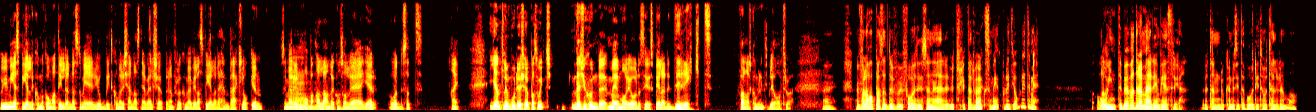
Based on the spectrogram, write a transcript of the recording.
Och ju mer spel det kommer komma till den, desto mer jobbigt kommer det kännas när jag väl köper den. För då kommer jag vilja spela det här backloggen. Som jag redan mm. har på alla andra konsoler jag äger. Och så att, nej. Egentligen borde jag köpa Switch den 27 med Mario Odyssey och spela det direkt. För annars kommer det inte bli av tror jag. Nej. Vi får hoppas att du får en sån här utflyttad verksamhet på ditt jobb lite mer. Och Va? inte behöva dra med dig en PS3. Utan då kan du sitta på ditt hotellrum och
